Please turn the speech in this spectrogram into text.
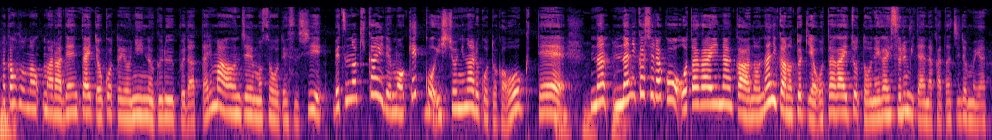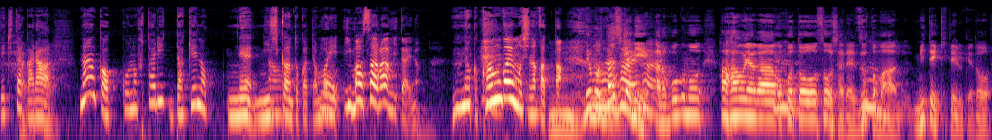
だからその、まあ、螺っておこと4人のグループだったり、まあ、アウンジェイもそうですし、別の機会でも結構一緒になることが多くて、な、何かしらこう、お互いなんかあの、何かの時はお互いちょっとお願いするみたいな形でもやってきたから、はいはなんかこの2人だけのね、2時間とかってあんまりもう、今更みたいななんか考えもしなかった。でも確かに、はいはいあの僕も母親がお琴奏者でずっとまあ見てきてるけど、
